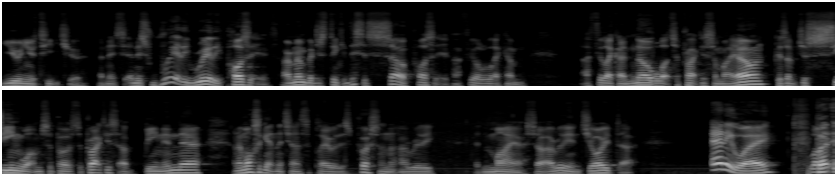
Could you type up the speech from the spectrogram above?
you and your teacher and it's and it's really really positive i remember just thinking this is so positive i feel like i'm i feel like i know what to practice on my own because i've just seen what i'm supposed to practice i've been in there and i'm also getting the chance to play with this person that i really admire so i really enjoyed that anyway but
